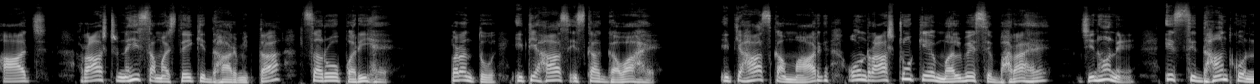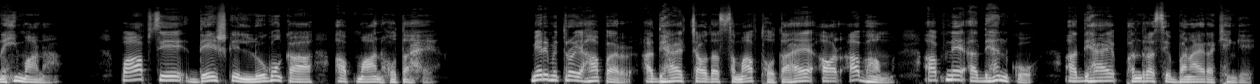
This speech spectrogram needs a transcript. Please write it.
आज राष्ट्र नहीं समझते कि धार्मिकता सर्वोपरि है, परंतु इतिहास इसका गवाह है। इतिहास का मार्ग उन राष्ट्रों के मलबे से भरा है, जिन्होंने इस सिद्धांत को नहीं माना। पाप से देश के लोगों का अपमान होता है। मेरे मित्रों, यहाँ पर अध्याय चौदह समाप्त होता है और अब हम अपने अध्ययन को अध्याय पंद्रह से बनाए रखेंगे।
